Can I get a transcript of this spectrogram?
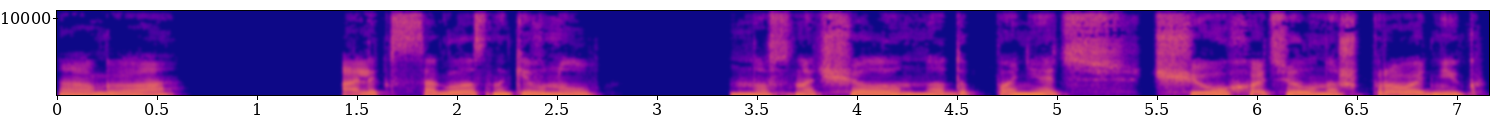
«Ага». Алекс согласно кивнул. «Но сначала надо понять, чего хотел наш проводник.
